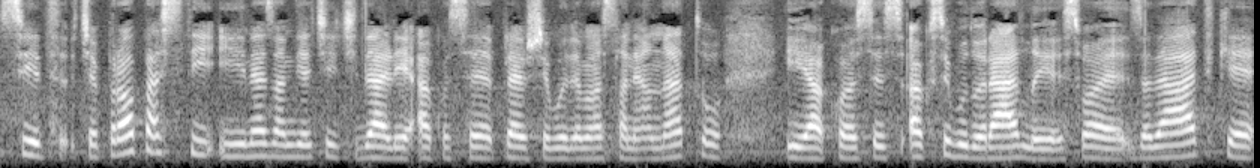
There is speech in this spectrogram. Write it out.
svijet će propasti i ne znam gdje će ići dalje ako se previše budemo oslanjali na to i ako, se, ako svi budu radili svoje zadatke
